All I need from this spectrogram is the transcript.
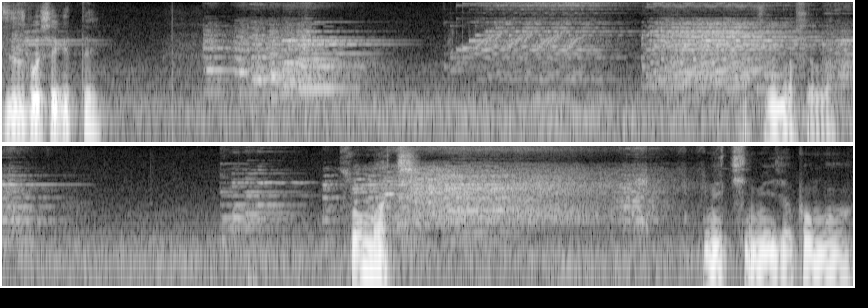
Cız boşa gitti. Atıyor maşallah. Son maç. Yine Çin mi Japon mu?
